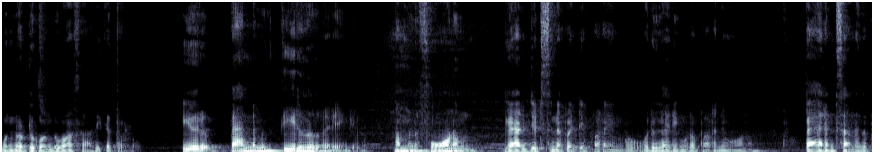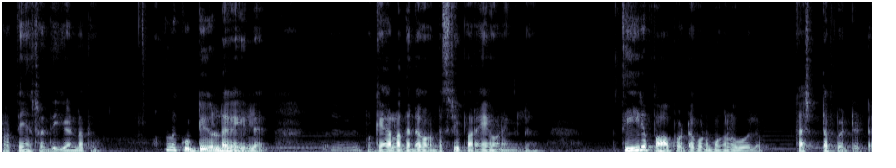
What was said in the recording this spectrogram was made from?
മുന്നോട്ട് കൊണ്ടുപോകാൻ സാധിക്കത്തുള്ളൂ. ഈ ഒരു പാൻഡമിക് തീരുന്നത് വരെയെങ്കിലും നമ്മൾ ഫോണും ഗാഡ്ജറ്റ്സിനെ പറ്റി പറയുമ്പോൾ ഒരു കാര്യം കൂടെ പറഞ്ഞു പോകണം പാരൻസാണ് ഇത് പ്രത്യേകം ശ്രദ്ധിക്കേണ്ടത്. നമ്മൾ കുട്ടികളുടെ കയ്യിൽ ഇപ്പോൾ കേരളത്തിന്റെ കോണ്ടസ്റ്റിൽ പറയുവാണെങ്കിൽ തീരെ പാവപ്പെട്ട കുടുംബങ്ങൾ പോലും കഷ്ടപ്പെട്ടിട്ട്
